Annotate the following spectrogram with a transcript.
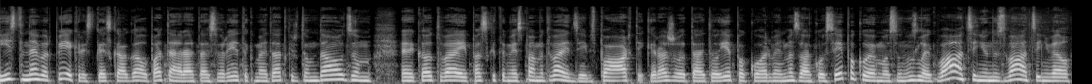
īsti nevar piekrist, ka es kā gala patērētājs var ietekmēt atkritumu daudzumu, eh, kaut vai paskatāmies pamat vajadzības pārtika. Ražotāji to iepako ar vien mazākos iepakojumos un uzliek vāciņu un uz vāciņu vēl,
